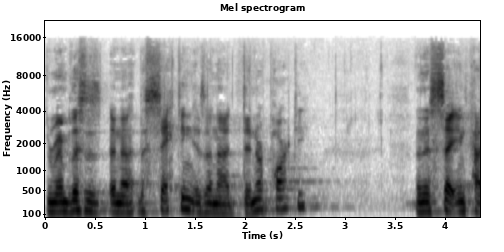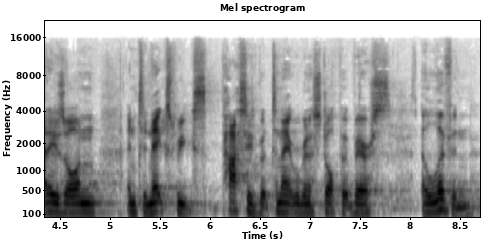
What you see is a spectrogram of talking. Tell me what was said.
Remember, this is in a, the setting is in a dinner party. And this setting carries on into next week's passage, but tonight we're going to stop at verse 11.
